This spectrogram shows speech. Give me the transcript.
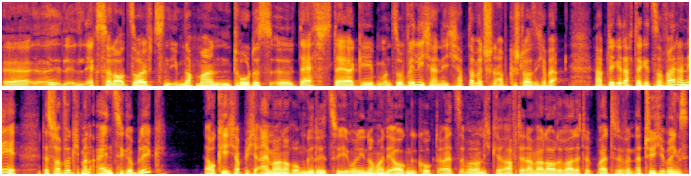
äh, äh, extra laut seufzen, ihm nochmal einen Todes-Death-Stare geben und so will ich ja nicht. Ich habe damit schon abgeschlossen. Ich habe, habt ihr gedacht, da geht's noch weiter? Nee, das war wirklich mein einziger Blick. Okay, ich habe mich einmal noch umgedreht zu ihm und ihn nochmal in die Augen geguckt, aber jetzt immer noch nicht gerafft. Der dann war laut weiter, weiter. Natürlich übrigens,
